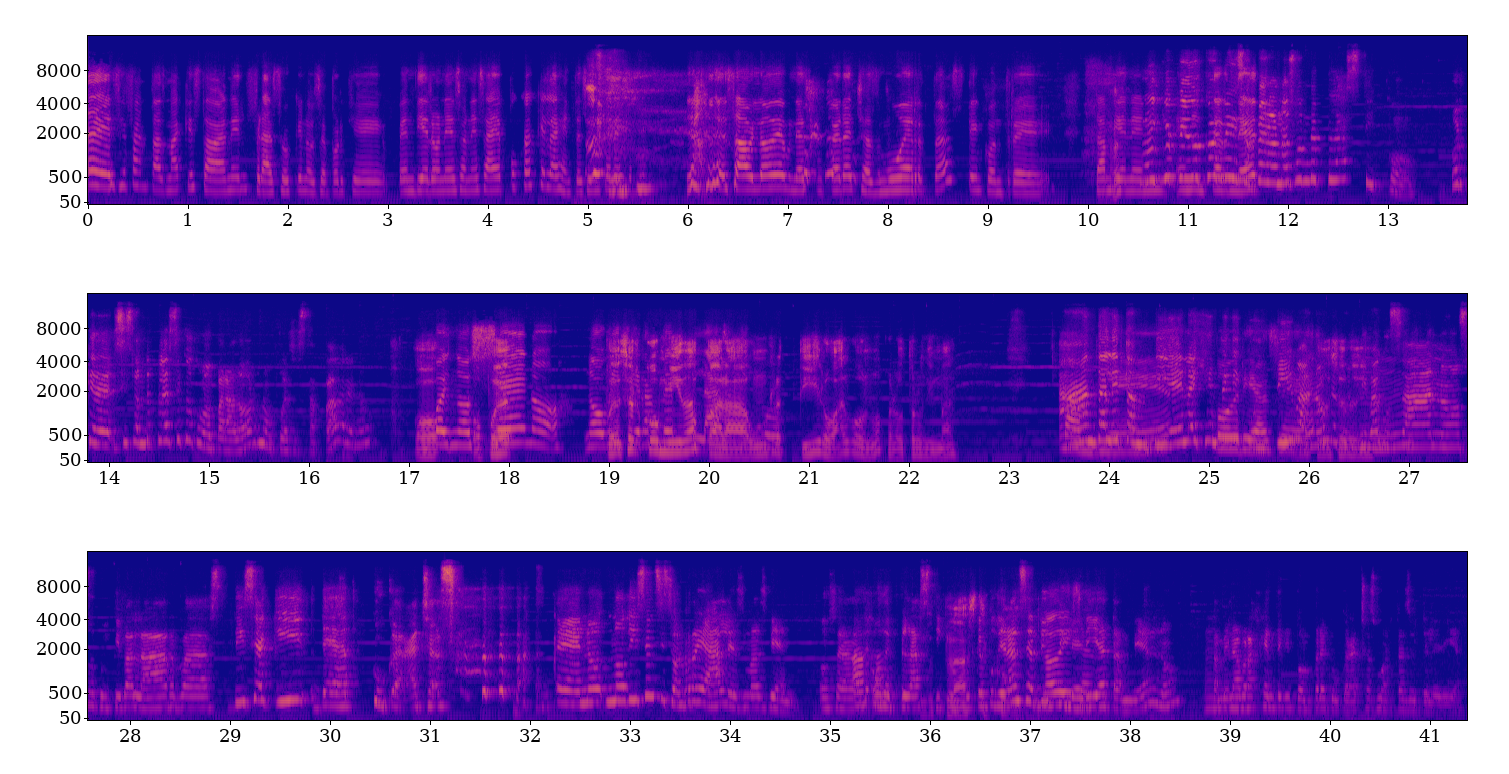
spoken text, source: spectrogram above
De ese fantasma que estaba en el frasco, que no sé por qué vendieron eso en esa época, que la gente se interesó. Yo les hablo de unas cucarachas muertas que encontré también en, Ay, ¿qué en pedo con eso? internet. Pero no son de plástico. Porque si son de plástico como para adorno, pues está padre, ¿no? O, Pues no o sé, puede, no, no puede ser comida para un retiro o algo, ¿no? Para otro animal. Ándale, También hay gente que cultiva, ser. ¿no? Que cultiva gusanos o cultiva larvas. Dice aquí dead cucarachas. Eh, no, no dicen si son reales, más bien. O sea, de- Ajá. o de plástico, De plástico. Porque pudieran ser de No dicen. utilería también, ¿no? También habrá gente que compre cucarachas muertas de utilería.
